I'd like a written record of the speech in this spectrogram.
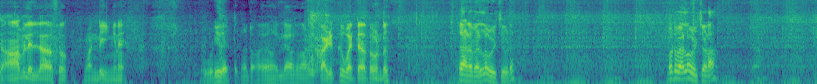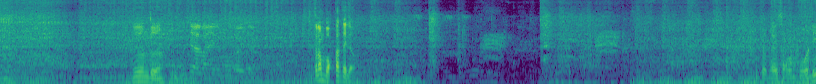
രാവിലെ എല്ലാ ദിവസവും വണ്ടി ഇങ്ങനെ ഓടി തട്ടും കേട്ടോ. എല്ലാ ദിവസവും നമുക്ക് കഴുക്ക് പറ്റാത്തതുകൊണ്ട്. ഇതാണ് വെള്ളം ഒഴിച്ചു ഇവിടെ. ഇങ്ങോട്ട് വെള്ളം ഒഴിച്ചോടാ. എന്ത്? ഇത്ര പൊക്കത്തിലോ? ഇപ്പൊ guys അപ്പം പൊടി.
